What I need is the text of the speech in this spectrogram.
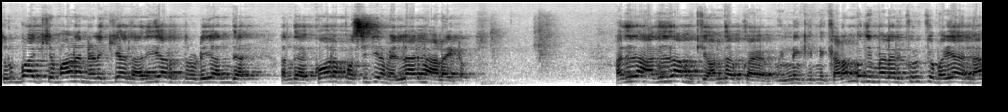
துர்பாக்கியமான நிலைக்கு அந்த அதிகாரத்தினுடைய அந்த அந்த கோர பசிக்கு நம்ம எல்லாருமே ஆளாயிட்டோம். அதுதான் அதுதான் முக்கியம். அந்த இன்னைக்கு இன்னைக்கு களம்பதி மேலே குறிக்க மரியாதைன்னா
